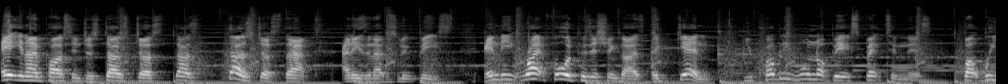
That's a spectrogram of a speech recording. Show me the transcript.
89 passing just does just does does just that, and he's an absolute beast. In the right forward position, guys, again, you probably will not be expecting this, but we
